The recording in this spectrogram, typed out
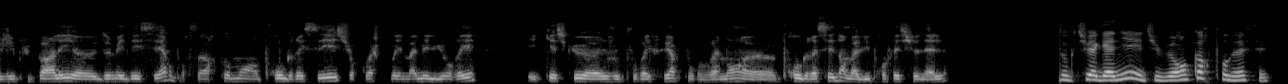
j'ai pu parler, de mes desserts pour savoir comment progresser, sur quoi je pouvais m'améliorer et qu'est-ce que, je pourrais faire pour vraiment, progresser dans ma vie professionnelle. Donc tu as gagné et tu veux encore progresser?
